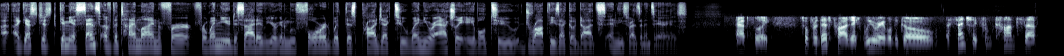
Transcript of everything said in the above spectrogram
I guess just give me a sense of the timeline for for when you decided you were going to move forward with this project to when you were actually able to drop these echo dots in these residence areas. Absolutely. So for this project, we were able to go essentially from concept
